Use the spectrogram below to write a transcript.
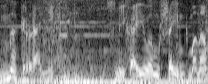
На грани с Михаилом Шейнгманом.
